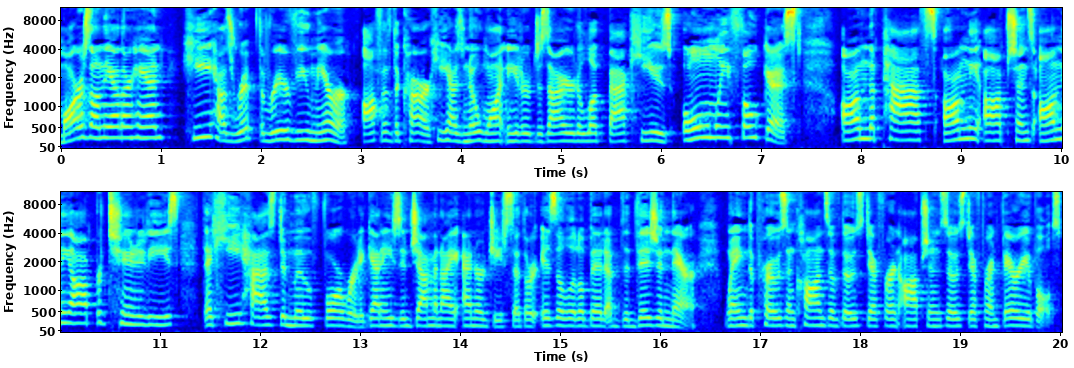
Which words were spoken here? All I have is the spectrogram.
Mars, on the other hand, he has ripped the rear view mirror off of the car. He has no want, need, or desire to look back. He is only focused on the paths, on the options, on the opportunities that he has to move forward. Again, he's a Gemini energy, so there is a little bit of division there, weighing the pros and cons of those different options, those different variables.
